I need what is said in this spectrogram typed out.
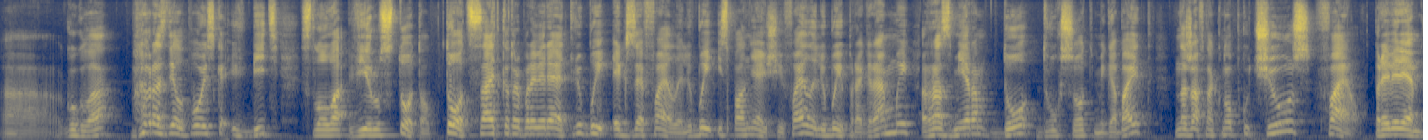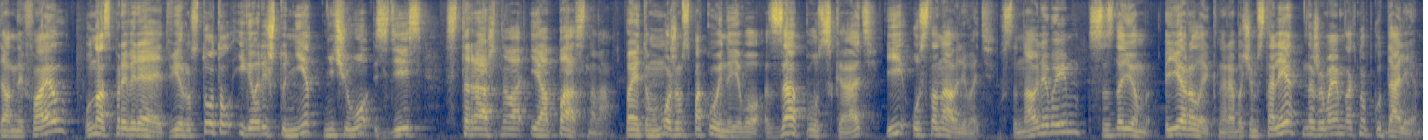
Гугла в раздел поиска вбить слово вирус Total. Тот сайт, который проверяет любые exe файлы, любые исполняющие файлы, любые программы размером до 200 мегабайт, нажав на кнопку Choose File. Проверяем данный файл. У нас проверяет вирус Total и говорит, что нет ничего здесь страшного и опасного. Поэтому можем спокойно его запускать и устанавливать. Устанавливаем, создаем ярлык на рабочем столе, нажимаем на кнопку «Далее».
